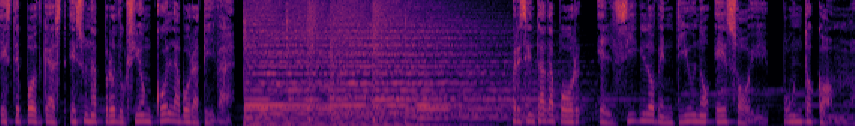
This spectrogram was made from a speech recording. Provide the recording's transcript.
Este podcast es una producción colaborativa. Presentada por el siglo 21 es hoy.com.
